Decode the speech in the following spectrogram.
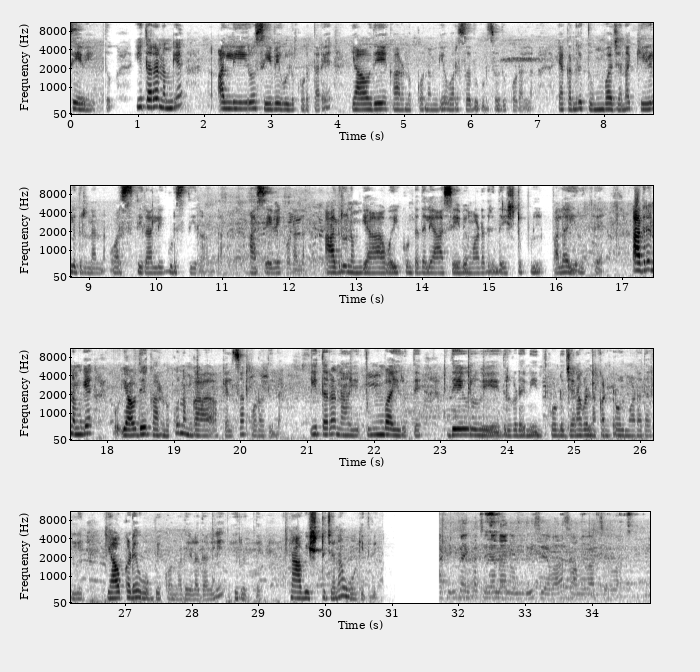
ಸೇವೆ ಇತ್ತು. ಈ ಥರ ನಮಗೆ ಅಲ್ಲಿ ಇರೋ ಸೇವೆಗಳು ಕೊಡ್ತಾರೆ. ಯಾವುದೇ ಕಾರಣಕ್ಕೂ ನಮಗೆ ಒರೆಸೋದು, ಗುಡಿಸೋದು ಕೊಡಲ್ಲ. ಯಾಕಂದರೆ ತುಂಬ ಜನ ಕೇಳಿದ್ರು ನನ್ನ, ಒರೆಸ್ತೀರಾ, ಅಲ್ಲಿ ಗುಡಿಸ್ತೀರಾ? ಅಂತ. ಆ ಸೇವೆ ಕೊಡಲ್ಲ. ಆದರೂ ನಮಗೆ ಆ ವೈಕುಂಠದಲ್ಲಿ ಆ ಸೇವೆ ಮಾಡೋದ್ರಿಂದ ಎಷ್ಟು ಫುಲ್ ಫಲ ಇರುತ್ತೆ. ಆದರೆ ನಮಗೆ ಯಾವುದೇ ಕಾರಣಕ್ಕೂ ನಮ್ಗೆ ಆ ಕೆಲಸ ಕೊಡೋದಿಲ್ಲ. ಈ ಥರ ನಾ ತುಂಬ ಇರುತ್ತೆ. ದೇವರು ಎದುರುಗಡೆ ನಿಂತ್ಕೊಂಡು ಜನಗಳನ್ನ ಕಂಟ್ರೋಲ್ ಮಾಡೋದಾಗಲಿ ಯಾವ ಕಡೆ ಹೋಗ್ಬೇಕು ಅನ್ನೋದು ಹೇಳೋದಾಗಲಿ ಇರುತ್ತೆ. ನಾವಿಷ್ಟು ಜನ ಹೋಗಿದ್ವಿ.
